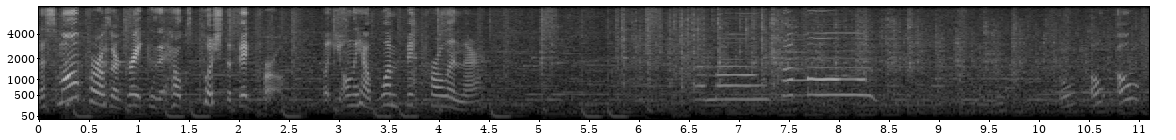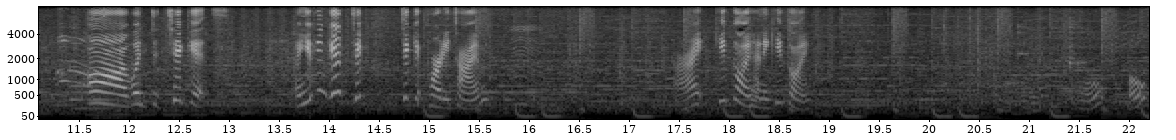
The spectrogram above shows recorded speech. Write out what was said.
The small pearls are great because it helps push the big pearl, but you only have one big pearl in there. Come on, come on. Oh, oh, oh. Oh, I went to tickets. And you can get tic- ticket party time. All right, keep going, honey, keep going. Oh, oh,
